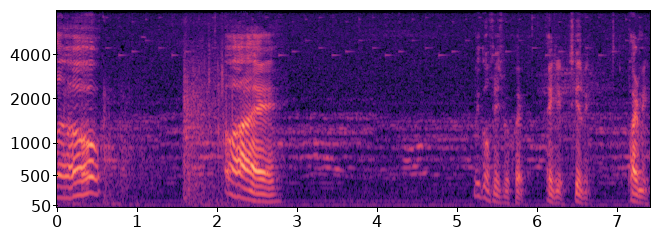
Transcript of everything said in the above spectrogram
Hello? Oh, hi. Let me go finish real quick. Thank you. Excuse me. Pardon me.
